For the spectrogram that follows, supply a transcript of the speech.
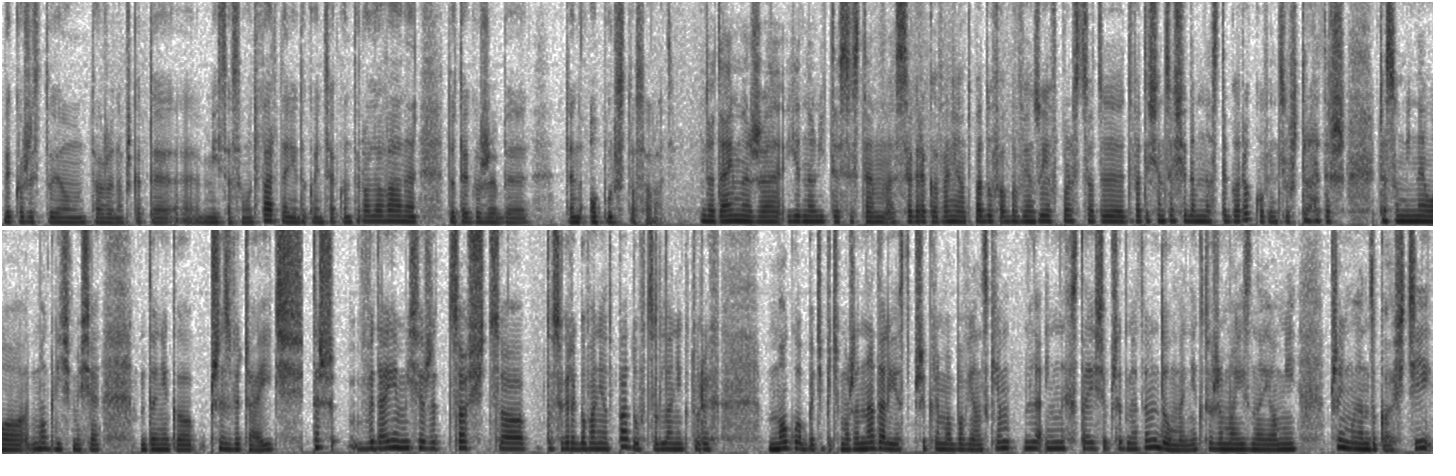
wykorzystują to, że na przykład te e, miejsca są otwarte, nie do końca kontrolowane, do tego, żeby ten opór stosować. Dodajmy, że jednolity system segregowania odpadów obowiązuje w Polsce od 2017 roku, więc już trochę też czasu minęło, mogliśmy się do niego przyzwyczaić. Też wydaje mi się, że coś, co to segregowanie odpadów, co dla niektórych mogło być, być może nadal jest przykrym obowiązkiem, dla innych staje się przedmiotem dumy. Niektórzy moi znajomi, przyjmując gości,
